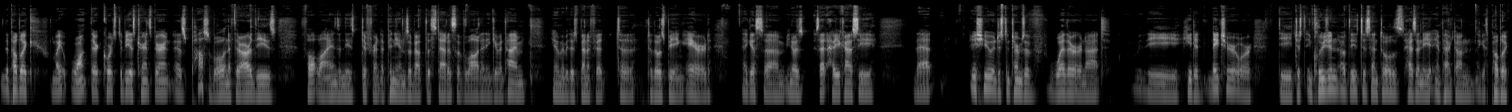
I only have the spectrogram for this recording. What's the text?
the public might want their courts to be as transparent as possible. And if there are these fault lines and these different opinions about the status of law at any given time, you know, maybe there's benefit to to those being aired. I guess um, you know, is, is that how you kind of see that issue, and just in terms of whether or not the heated nature or the just inclusion of these dissentals has any impact on, I guess, public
